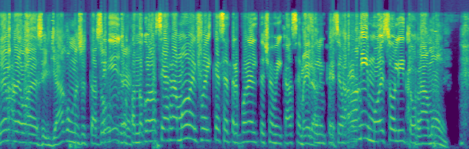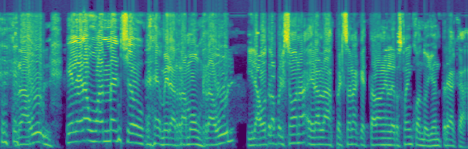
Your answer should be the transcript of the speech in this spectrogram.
¿Qué más le voy a decir? Ya con eso está Sí, todo. yo cuando conocí a Ramón, él fue el que se trepó en el techo de mi casa y me Mira, hizo la estaba- Él mismo, él solito. Ramón, Raúl, Y él era un one man show. Mira, Ramón, Raúl y la otra persona eran las personas que estaban en el Aeroscline cuando yo entré acá.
